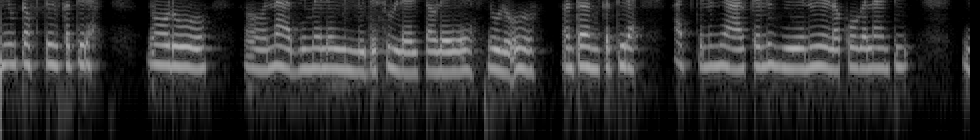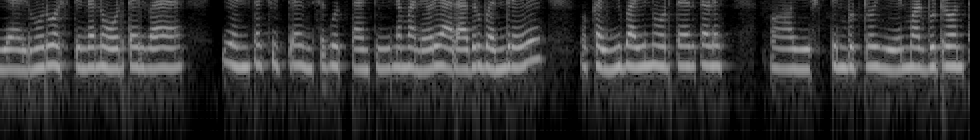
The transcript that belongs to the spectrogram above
ನೀವು ತಪ್ಪು ತಿಳ್ಕೊತೀರ? ನೋಡು ನಾದ್ನಿ ಮೇಲೆ ಇಲ್ಲದೆ ಸುಳ್ಳು ಹೇಳ್ತಾಳೆ. ಇವಳು ಅಂತ ಅನ್ಕೋತೀರ? ಅದಕ್ಕೆ ನಾನು ಯಾರ ಕೈಲೂ ಏನು ಹೇಳಕ್ ಹೋಗಲ್ಲ ಆಂಟಿ. ಎರಡು ಮೂರು ವರ್ಷದಿಂದ ನೋಡ್ತಾ ಇಲ್ವಾ? ಎಂತ ಚಿತ್ರ ಹಿಂಸೆ ಗೊತ್ತಾ ಆಂಟಿ? ನಮ್ಮ ಮನೆಯವ್ರು ಯಾರಾದರೂ ಬಂದ್ರೆ ಕೈ ಬಾಯಿ ನೋಡ್ತಾ ಇರ್ತಾಳೆ. ಎಷ್ಟು ತಿನ್ಬಿಟ್ರು, ಏನು ಮಾಡ್ಬಿಟ್ರು ಅಂತ.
